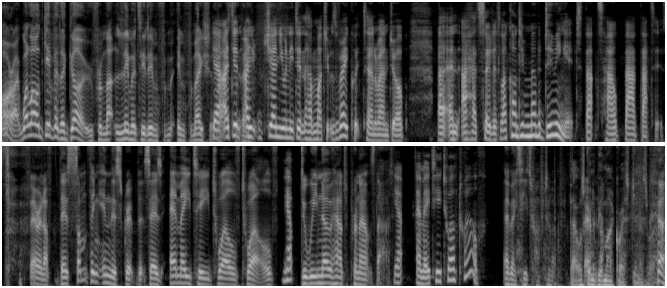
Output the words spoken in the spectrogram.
All right. Well, I'll give it a go from that limited inf- information. Yeah, I That's the didn't. I genuinely didn't have much. It was a very quick turnaround job, uh, and I had so little. I can't even remember doing it. That's how bad that is. Fair enough. There's something in this script that says MAT 1212. Yep. Do we know how to pronounce that? Yep. MAT twelve twelve. MAT 1212. That was going to be my question as well.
